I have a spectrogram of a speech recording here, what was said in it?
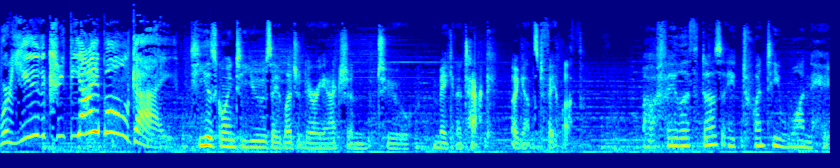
were you the creepy eyeball guy? He is going to use a legendary action to make an attack against Phaleth. Uh, Phaleth does a 21 hit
